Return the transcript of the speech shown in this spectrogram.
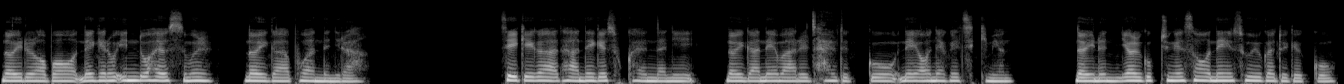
너희를 업어 내게로 인도하였음을 너희가 보았느니라. 세계가 다 내게 속하였나니 너희가 내 말을 잘 듣고 내 언약을 지키면 너희는 열국 중에서 내 소유가 되겠고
